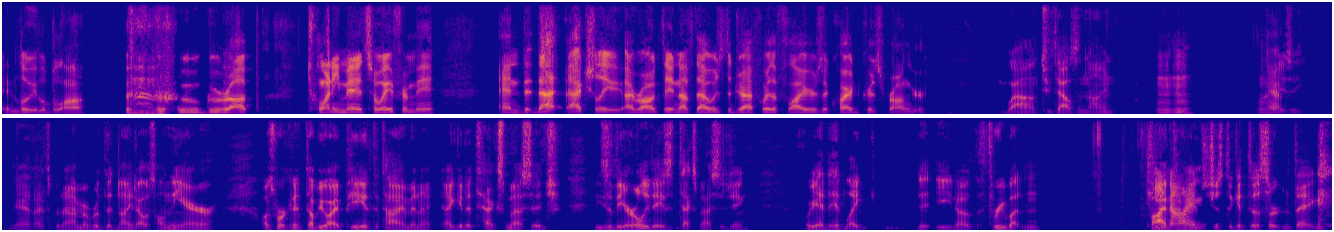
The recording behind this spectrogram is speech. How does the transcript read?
in Louis LeBlanc, Mm. who grew up 20 minutes away from me. And that actually, ironically enough, that was the draft where the Flyers acquired Chris Pronger. Wow, 2009. Mm-hmm. Yeah. Crazy. Yeah, that's been. I remember the night I was on the air. I was working at WIP at the time, and I, I get a text message. These are the early days of text messaging, where you had to hit like, the, you know, the three button five T9. times just to get to a certain thing,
